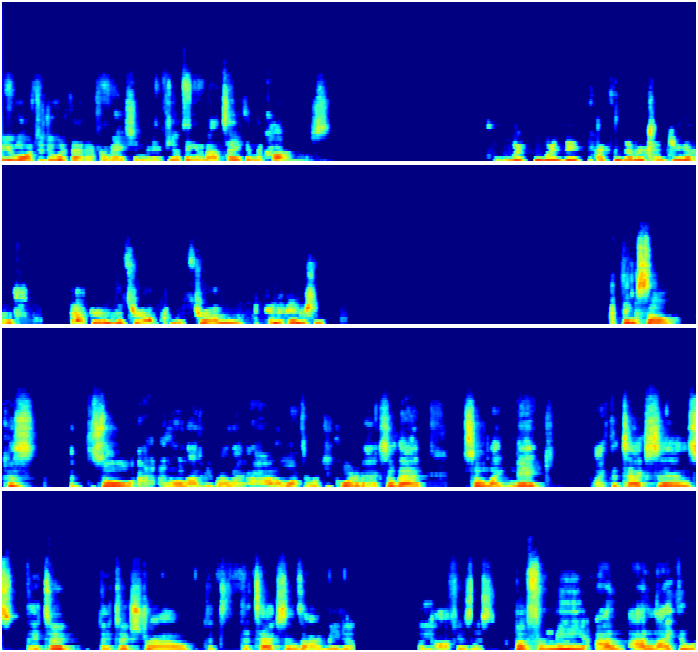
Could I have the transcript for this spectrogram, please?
you want to do with that information if you're thinking about taking the Cardinals. Would, would the Texans ever tempt you guys after this draft with Stroud and, and Anderson? I think so. Because so I, I know a lot of people are like, oh, I don't want the rookie quarterback. So that so like Nick, like the Texans, they took they took Stroud. The, the Texans are immediately off his list. But for me, I I like the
